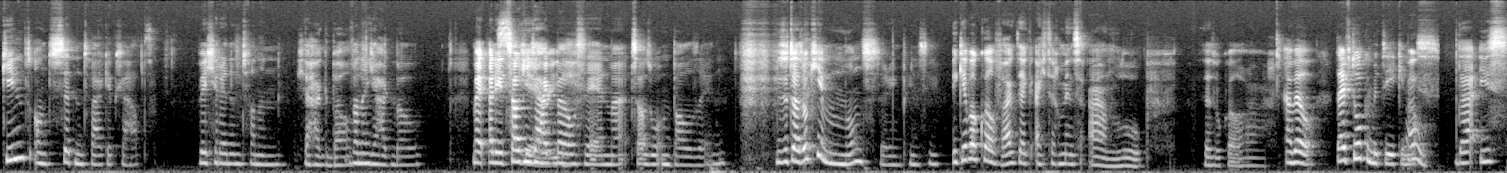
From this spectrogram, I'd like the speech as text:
kind ontzettend vaak heb gehad. Wegrennend van een Gehaktbal. Van een gehaktbal. Maar allee, het zou geen gehaktbal zijn, maar het zou zo een bal zijn. Dus het was ook geen monster in principe. Ik heb ook wel vaak dat ik achter mensen aanloop. Dat is ook wel raar. Ah wel, dat heeft ook een betekenis. Oh. Dat is,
